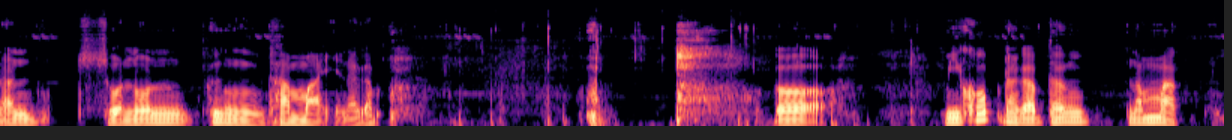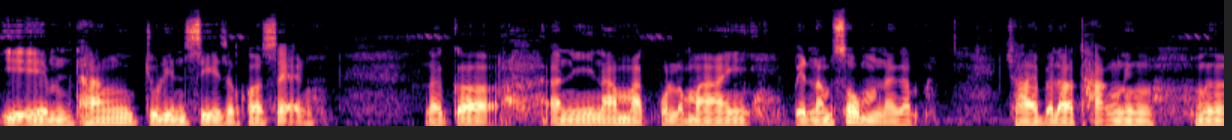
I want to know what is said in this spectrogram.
นั้นส่วนนู้นเพิ่งทำใหม่นะครับ ก็มีครบนะครับทั้งน้ำหมัก EM ทั้งจุลินทรีย์สังเคราะห์แสง แล้วก็อันนี้น้ำหมักผลไม้เป็นน้ำส้มนะครับ ใช้ไปแล้วถังหนึ่งเมื่อ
